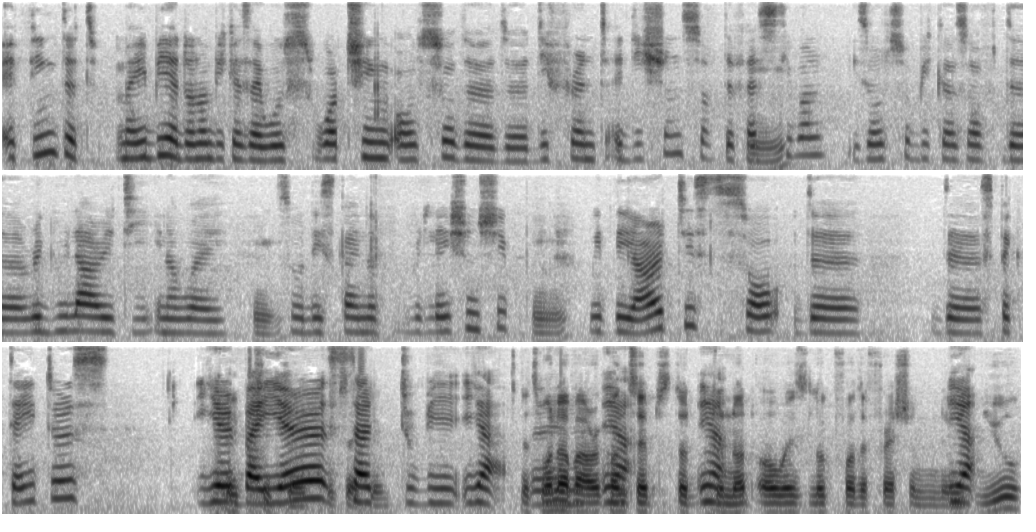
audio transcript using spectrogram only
I think that maybe I don't know because I was watching also the the different editions of the festival is also because of the regularity in a way. Mm. So this kind of relationship Mhm. with the artists, so the the spectators year by year exactly. start to be yeah. That's one of um, our yeah, concepts to, yeah. to not always look for the fresh and new, Yeah. new,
